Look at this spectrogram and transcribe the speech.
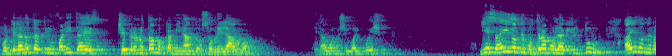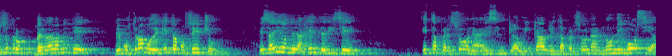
Porque la nota triunfalista es, che, pero no estamos caminando sobre el agua. El agua nos llegó al cuello. Y es ahí donde mostramos la virtud, ahí donde nosotros verdaderamente demostramos de qué estamos hechos. Es ahí donde la gente dice, esta persona es inclaudicable, esta persona no negocia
